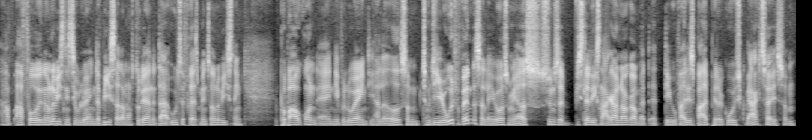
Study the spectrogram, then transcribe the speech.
har, har fået en undervisningsevaluering, der viser, at der er nogle studerende, der er utilfredse med ens undervisning, på baggrund af en evaluering, de har lavet, som, som de i øvrigt forventes at lave, og som jeg også synes, at vi slet ikke snakker nok om, at, at det er jo faktisk bare et pædagogisk værktøj, som,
